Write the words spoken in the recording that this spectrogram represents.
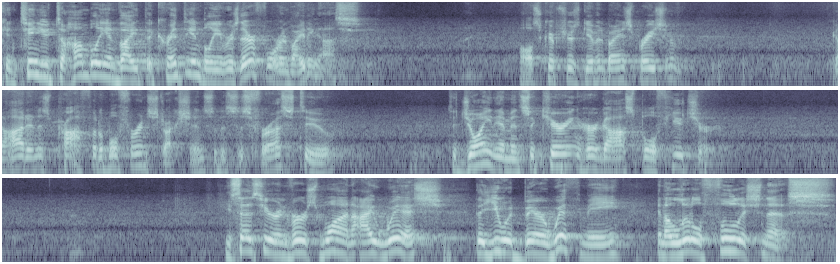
continue to humbly invite the Corinthian believers, therefore inviting us. All scripture is given by inspiration of God and is profitable for instruction. So this is for us too, to join him in securing her gospel future. He says here in verse 1 I wish that you would bear with me in a little foolishness.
